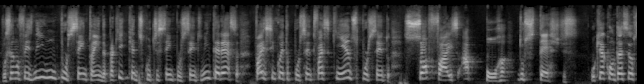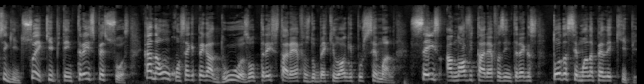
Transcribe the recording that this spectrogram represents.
você não fez nem 1% ainda. Para que quer discutir 100%? Não interessa. Faz 50%, faz 500%. Só faz a porra dos testes. O que acontece é o seguinte: sua equipe tem três pessoas, cada um consegue pegar duas ou três tarefas do backlog por semana, seis a nove tarefas entregas toda semana pela equipe.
